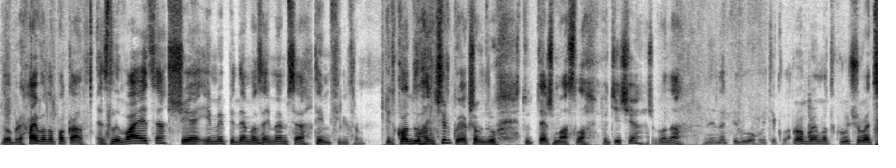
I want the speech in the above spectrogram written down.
Добре, хай воно поки зливається ще, і ми підемо займемося тим фільтром. Підкладу ганчірку, якщо вдруг тут теж масло потіче, щоб вона не на підлогу текла. Пробуємо відкручувати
